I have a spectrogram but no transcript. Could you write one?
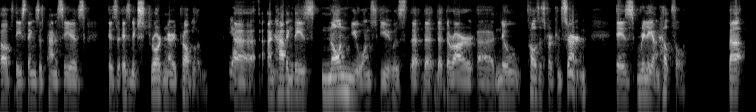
of these things as panaceas, is, is an extraordinary problem yeah. Uh, and having these non-nuanced views that, that, that there are uh, no causes for concern is really unhelpful. But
